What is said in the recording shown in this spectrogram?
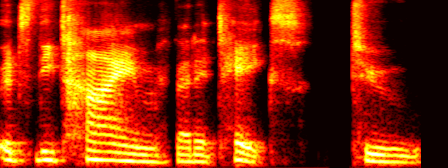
it's the time that it takes to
